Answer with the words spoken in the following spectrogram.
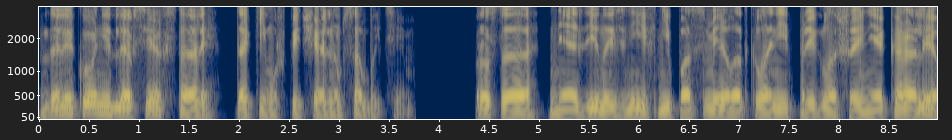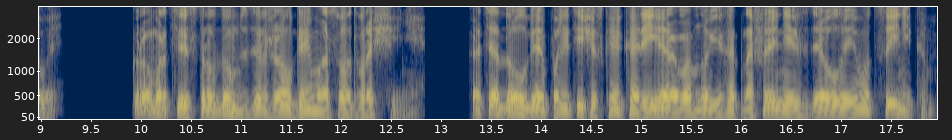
далеко не для всех стали таким уж печальным событием. Просто ни один из них не посмел отклонить приглашение королевы, Кромарти с трудом сдержал гримасу отвращения. Хотя долгая политическая карьера во многих отношениях сделала его циником,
